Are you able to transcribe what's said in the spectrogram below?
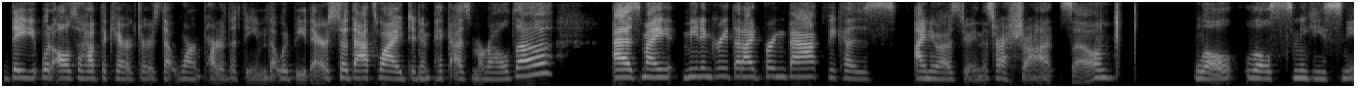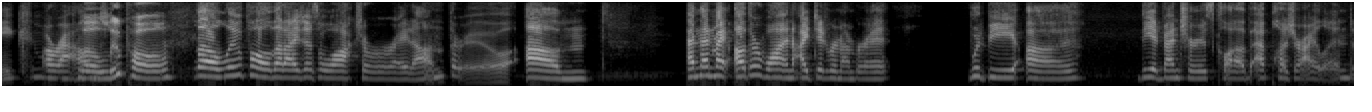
they would also have the characters that weren't part of the theme that would be there. So that's why I didn't pick Esmeralda as my meet and greet that I'd bring back because I knew I was doing this restaurant. So little little sneaky sneak mm, around little loophole little loophole that i just walked right on through um and then my other one, I did remember it, would be uh the Adventures Club at Pleasure Island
